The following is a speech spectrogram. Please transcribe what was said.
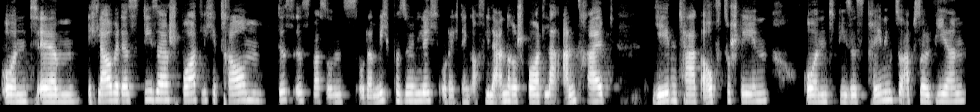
Und ähm, ich glaube, dass dieser sportliche Traum das ist, was uns oder mich persönlich oder ich denke auch viele andere Sportler antreibt, jeden Tag aufzustehen und dieses Training zu absolvieren,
